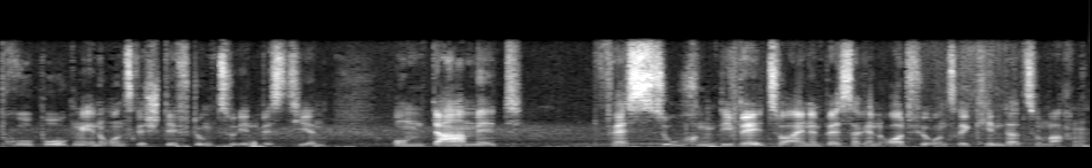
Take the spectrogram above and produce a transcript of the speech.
pro Bogen in unsere Stiftung zu investieren, um damit versuchen, die Welt zu einem besseren Ort für unsere Kinder zu machen.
